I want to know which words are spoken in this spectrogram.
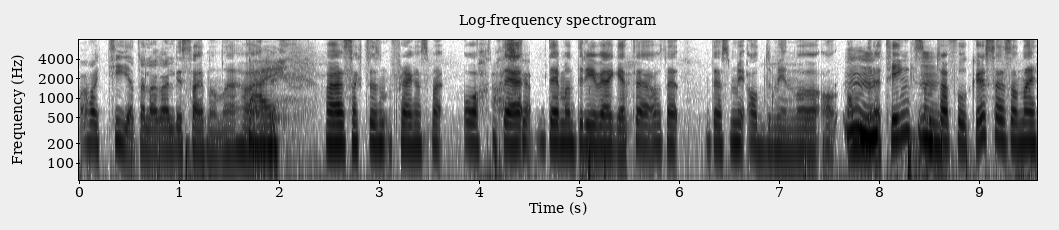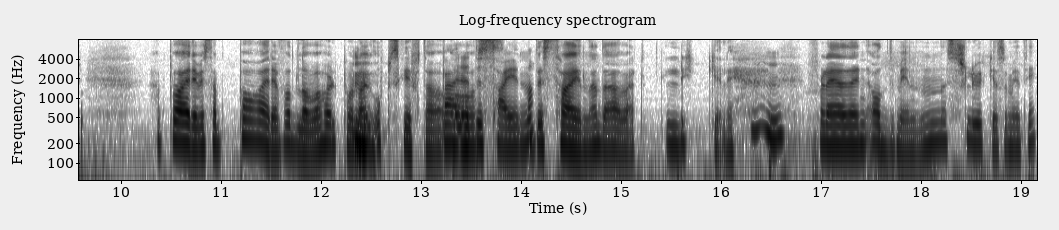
har ikke tid til å lage alle designene. Jeg har, og jeg har sagt det flere ganger som jeg, å, det, det med å drive eget, det, og det, det er så mye admin og andre andre ting som Mm. tar fokus. Så jeg er sånn her, bare, Hvis jeg bare fått lov å holde på å lage Mm. oppskrifter Bare og designe, designe, det hadde vært lykkelig. Mm. For den adminen sluker så mye tid.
